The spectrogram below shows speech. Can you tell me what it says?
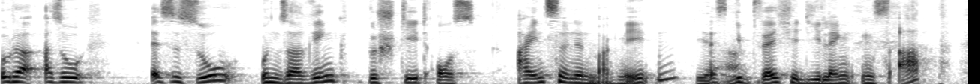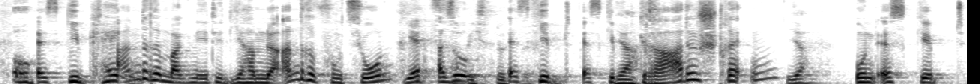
oder also es ist so, unser Ring besteht aus einzelnen Magneten. Ja. Es gibt welche, die lenken es ab. Okay. Es gibt andere Magnete, die haben eine andere Funktion. Jetzt also es gibt es gibt Ja. gerade Strecken Ja. und es gibt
